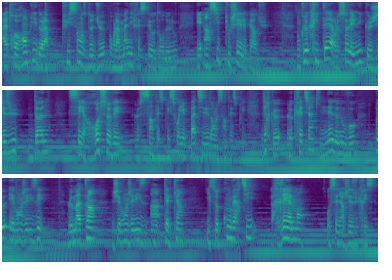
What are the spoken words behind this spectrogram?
à être remplis de la puissance de Dieu pour la manifester autour de nous et ainsi toucher les perdus. Donc le critère, le seul et unique que Jésus donne, c'est recevez le Saint-Esprit, soyez baptisés dans le Saint-Esprit. Dire que le chrétien qui naît de nouveau peut évangéliser. Le matin, j'évangélise quelqu'un il se convertit réellement au Seigneur Jésus-Christ.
